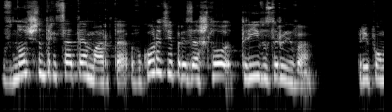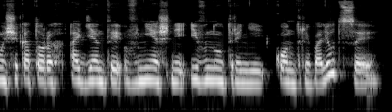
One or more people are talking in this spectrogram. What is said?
В ночь на 30 марта в городе произошло три взрыва, при помощи которых агенты внешней и внутренней контрреволюции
